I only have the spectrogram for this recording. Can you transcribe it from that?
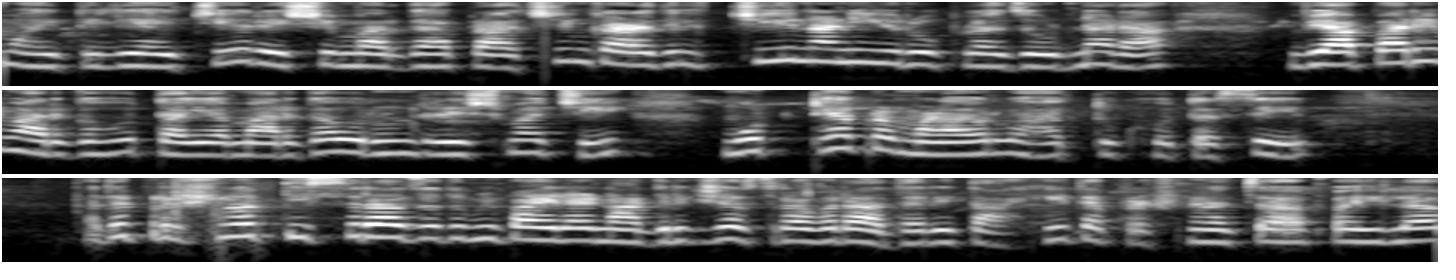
माहिती लिहायची. रेशीम मार्ग हा प्राचीन काळातील चीन आणि युरोपला जोडणारा व्यापारी मार्ग होता. या मार्गावरून रेशमाची मोठ्या प्रमाणावर वाहतूक होत असे. आता प्रश्न तिसरा जो तुम्ही पाहिला नागरिकशास्त्रावर आधारित आहे. त्या प्रश्नाचा पहिला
